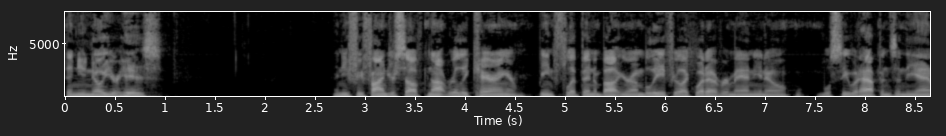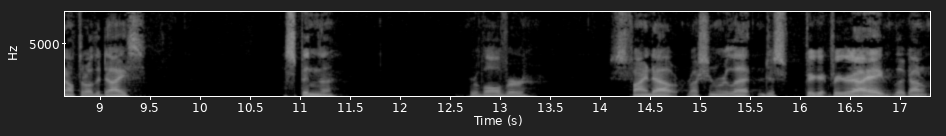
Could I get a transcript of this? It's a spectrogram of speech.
then you know you're His. And if you find yourself not really caring or being flippant about your unbelief, you're like, whatever, man, you know, we'll see what happens in the end. I'll throw the dice. I'll spin the revolver, just find out Russian roulette, and just figure figure out. Hey, look, I don't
